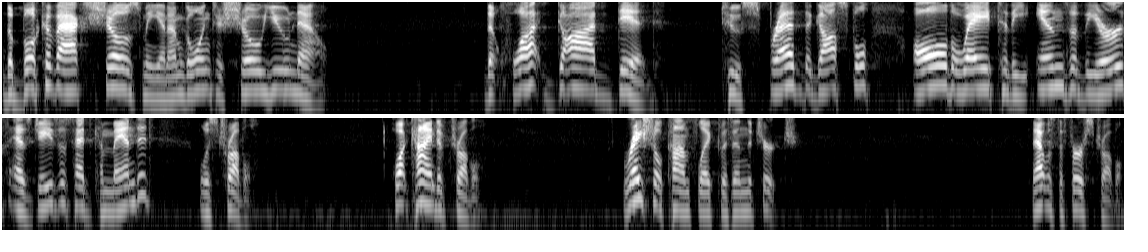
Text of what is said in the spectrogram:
The book of Acts shows me, and I'm going to show you now, that what God did to spread the gospel all the way to the ends of the earth as Jesus had commanded was trouble. What kind of trouble? Racial conflict within the church. That was the first trouble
